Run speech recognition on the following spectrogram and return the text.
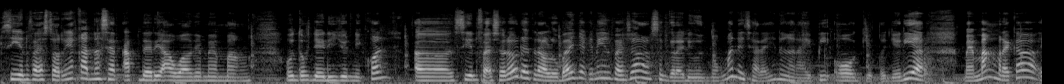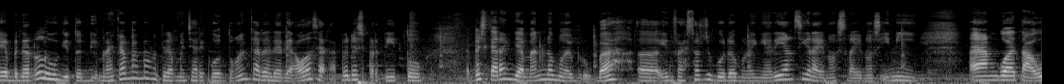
si investornya karena setup dari awalnya memang untuk jadi unicorn uh, si investornya udah terlalu banyak. Ini investor harus segera diuntungkan ya caranya dengan IPO gitu. Jadi ya memang mereka ya bener lu gitu. Di, mereka memang tidak mencari keuntungan karena dari awal setupnya udah seperti itu. Tapi sekarang zaman udah mulai berubah uh, investor juga udah mulai nyari yang si Rhinos Rhinos ini. Yang gue tahu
